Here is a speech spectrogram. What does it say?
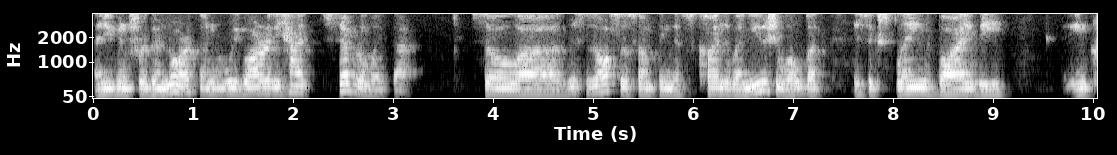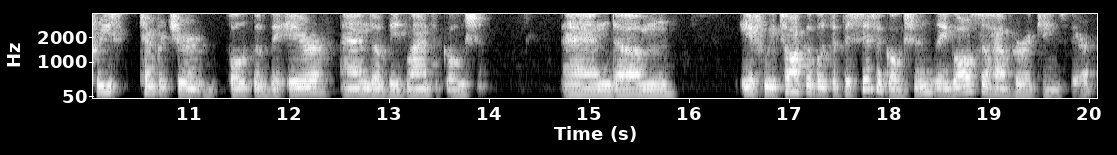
and even further north. And we've already had several like that. So uh, this is also something that's kind of unusual, but is explained by the increased temperature both of the air and of the Atlantic Ocean. And um, if we talk about the Pacific Ocean, they also have hurricanes there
